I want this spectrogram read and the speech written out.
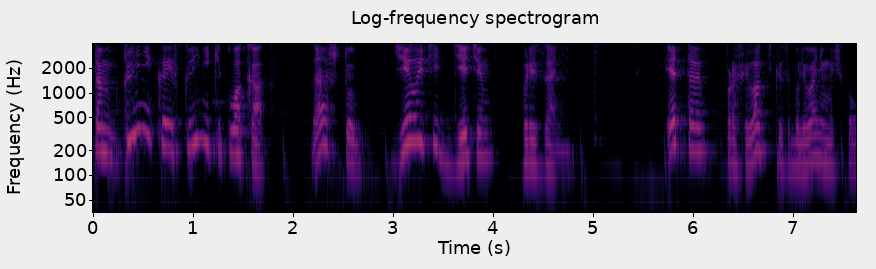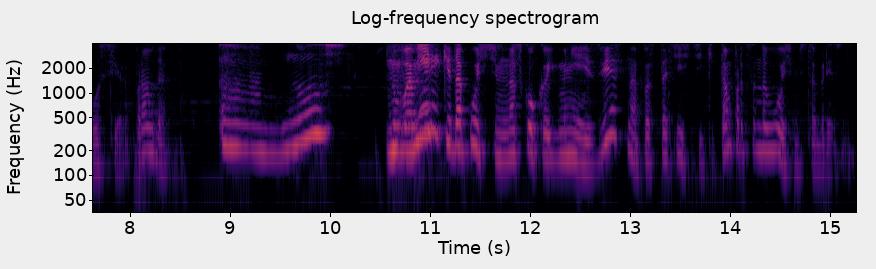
Там клиника и в клинике плакат, да, что делайте детям врезание. Это профилактика заболеваний мочеполой сферы, правда? А, ну, Ну, в Америке, допустим, насколько мне известно, по статистике, там процентов 80 обрезано.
